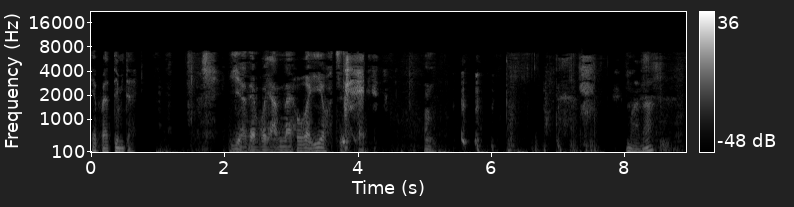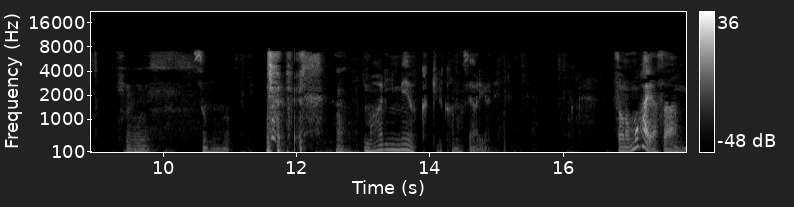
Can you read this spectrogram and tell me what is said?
やっぱやってみたい。ないや、でもやんない方がいいよ、絶対。うん。まあな、うん。その、うん。周りに迷惑かける可能性あるよね。その、もはやさ、うん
